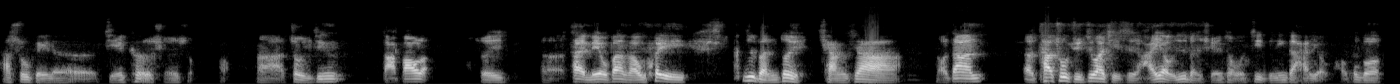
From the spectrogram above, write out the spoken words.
他输给了捷克的选手，好啊就已经打包了。所以呃，他也没有办法 为日本队抢下。哦，当然呃，他出局之外，其实还有日本选手，我记得应该还有。好，不过。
